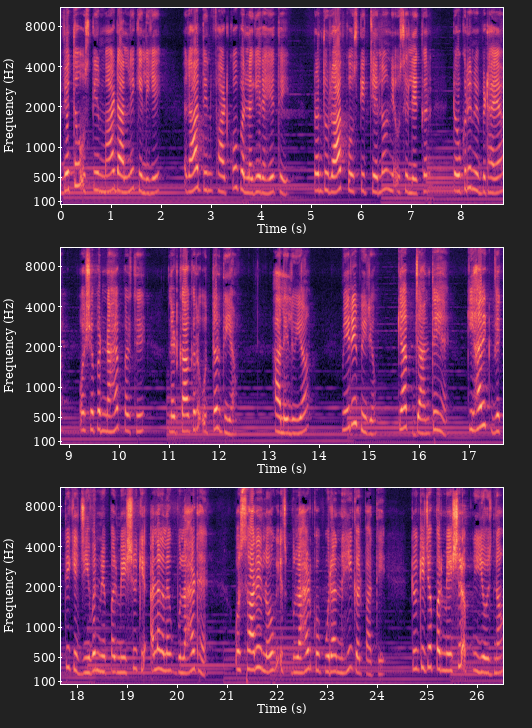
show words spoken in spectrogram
वे तो उसके मार डालने के लिए रात दिन फाटकों पर लगे रहे थे, परंतु रात को उसके चेलों ने उसे लेकर टोकरे में बिठाया और शपर नाहब पर से लटकाकर उत्तर दिया, हालेलुया। मेरे प्रियो, क्या आप जानते हैं कि हर एक व्यक्ति के जीवन में परमेश्वर की अलग अलग बुलाहट है और सारे लोग इस बुलाहट को पूरा नहीं कर पाते, क्योंकि जब परमेश्वर अपनी योजना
